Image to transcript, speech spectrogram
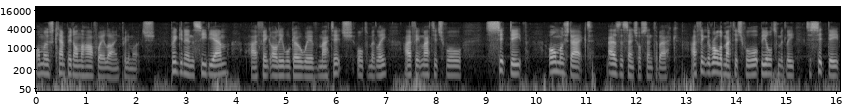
almost camping on the halfway line, pretty much. Bringing in the CDM, I think Ollie will go with Matic ultimately. I think Matic will sit deep, almost act as the central centre back. I think the role of Matic will be ultimately to sit deep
